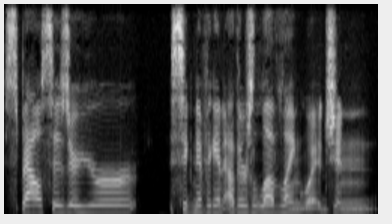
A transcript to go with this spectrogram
spouse's or your significant other's love language. And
